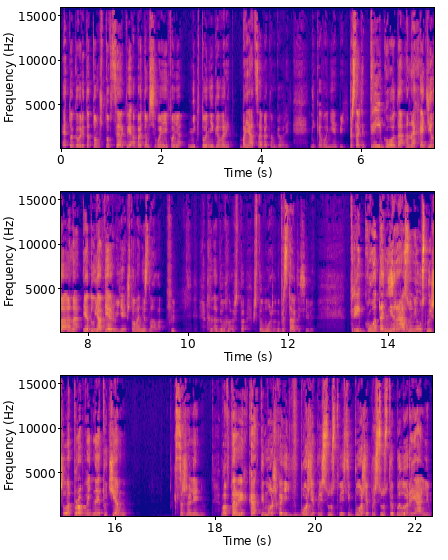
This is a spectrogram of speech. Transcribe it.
это говорит о том, что в церкви об этом сегодня никто не, никто не говорит. Боятся об этом говорить. Никого не обидеть. Представьте, три года она ходила, она... Я, думаю, я верю ей, что она не знала. Хм. Она думала, что, что можно. Ну, представьте себе три года ни разу не услышала проповедь на эту тему. К сожалению. Во-вторых, как ты можешь ходить в Божье присутствие, если Божье присутствие было реальным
